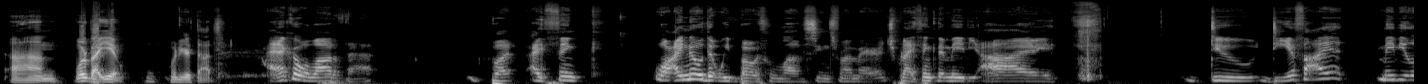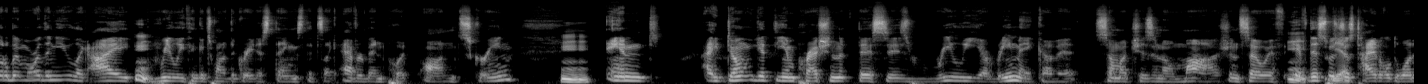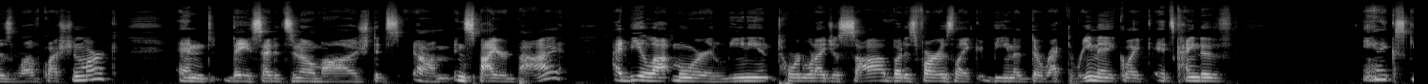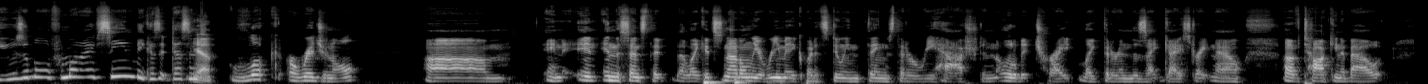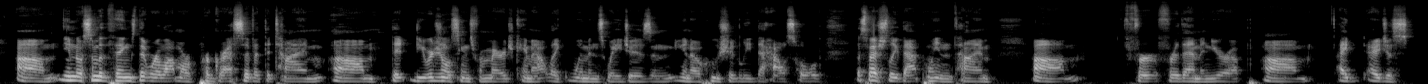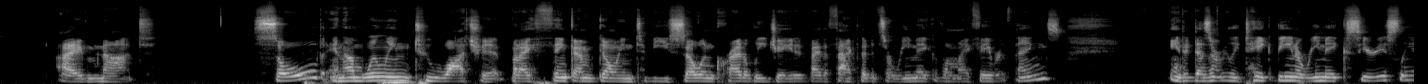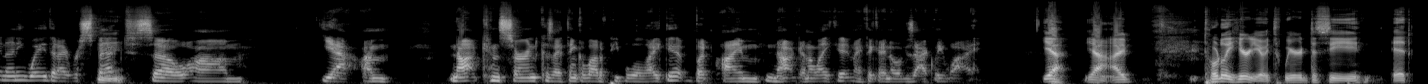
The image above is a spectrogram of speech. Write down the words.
Um, what about you? What are your thoughts? I echo a lot of that, but I think, well, I know that we both love Scenes from a Marriage, but I think that maybe I do deify it maybe a little bit more than you. Like, I Hmm. really think it's one of the greatest things that's like ever been put on screen. Mm-hmm. and I don't get the impression that this is really a remake of it so much as an homage. And so if, if Mm, this was yeah. just titled "What Is Love?" question mark, and they said it's an homage that's um, inspired by, I'd be a lot more lenient toward what I just saw. But as far as like being a direct remake, like it's kind of inexcusable from what I've seen because it doesn't Yeah. look original. Um, in, in in the sense that like it's not only a remake, but it's doing things that are rehashed and a little bit trite, like that are in the zeitgeist right now, of talking about um, you know some of the things that were a lot more progressive at the time. Um, that the original scenes from Marriage came out, like women's wages and you know who should lead the household, especially at that point in time um, for for them in Europe. Um, I I just I'm not sold and I'm willing to watch it, but I think I'm going to be so incredibly jaded by the fact that it's a remake of one of my favorite things. And it doesn't really take being a remake seriously in any way that I respect. So, um, yeah, I'm not concerned because I think a lot of people will like it, but I'm not going to like it. And I think I know exactly why. Yeah, yeah, I totally hear you. It's weird to see it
